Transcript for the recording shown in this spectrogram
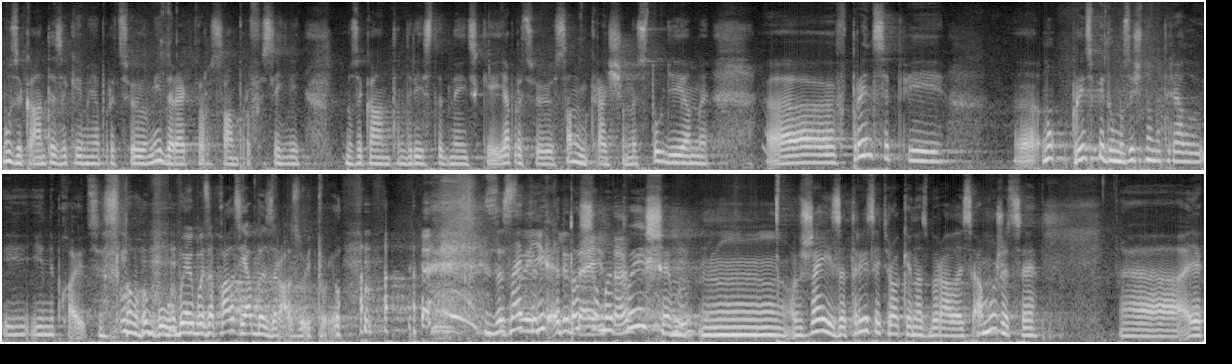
музиканти, з якими я працюю. Мій директор, сам професійний музикант Андрій Стадницький. Я працюю з самими кращими студіями. Е, в принципі, е, ну, в принципі, до музичного матеріалу і, і не пхаються, слава Богу. Бо якби запхалися, я б зразу відповіла. За Знаєте, своїх те, людей, що ми так? пишемо, вже і за 30 років назбиралися, а може це, е, як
